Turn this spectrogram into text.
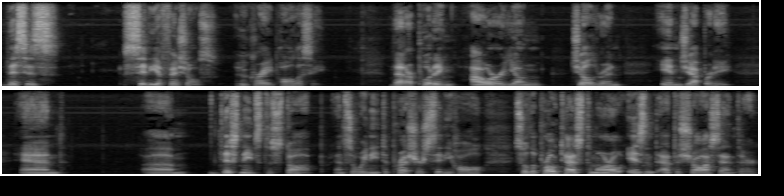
this is city officials who create policy that are putting our young children in jeopardy. And um, this needs to stop. And so we need to pressure City Hall. So the protest tomorrow isn't at the Shaw Center,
